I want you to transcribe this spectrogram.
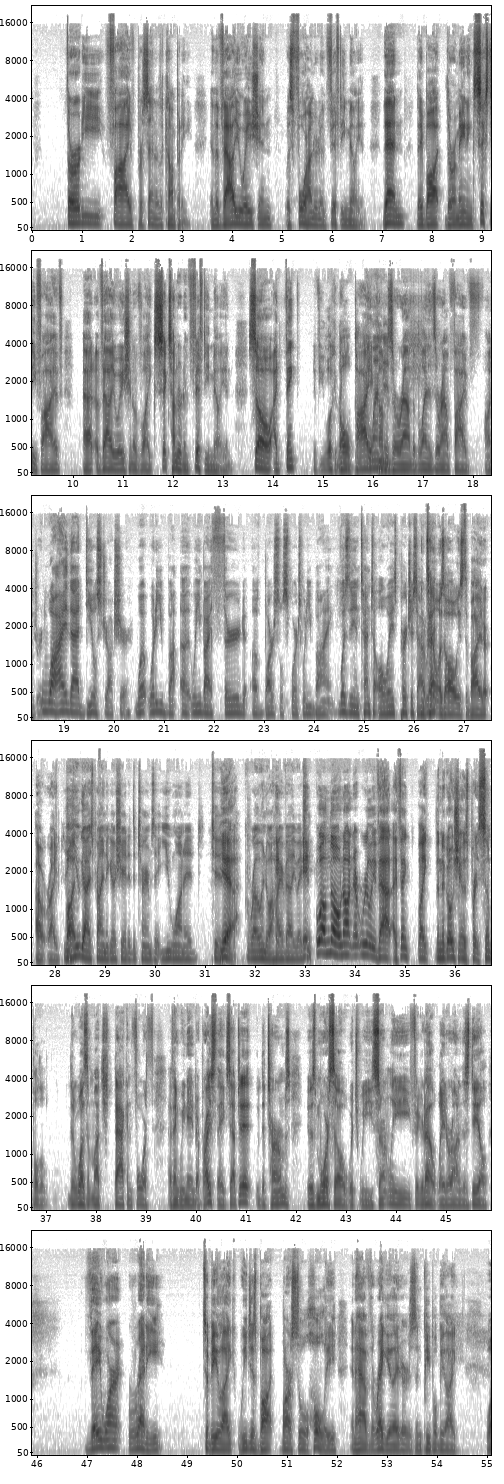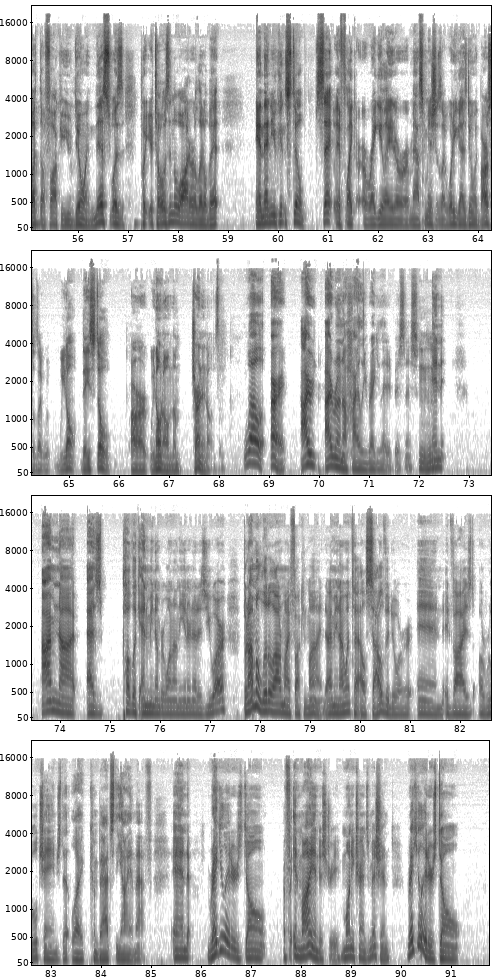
35% of the company and the valuation was 450 million. Then they bought the remaining 65 at a valuation of like 650 million. So I think if you look at the Like whole pie, it comes around the blend is around 500. Why that deal structure? What what do you buy uh, when you buy a third of Barstool Sports? What are you buying? Was the intent to always purchase outright? Intent was always to buy it outright, And but you guys probably negotiated the terms that you wanted to yeah, grow into a higher valuation. It- well, no, not not really that. I think like the negotiation was pretty simple. There wasn't much back and forth. I think we named our price. They accepted it. The terms, it was more so, which we certainly figured out later on in this deal. They weren't ready to be like, we just bought Barstool wholly and have the regulators and people be like, what the fuck are you doing? This was put your toes in the water a little bit and then you can still say if like a regulator or a mass commission is like, "What are you guys doing with Barstool?" It's like we- we don't. They still are. We don't own them. Chernin owns them. Well, all right. I I run a highly regulated business, Mhm. and I'm not as public enemy number one on the internet as you are, but I'm a little out of my fucking mind. I mean, I went to El Salvador and advised a rule change that like combats the IMF, and regulators don't. In my industry, money transmission, regulators don't.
